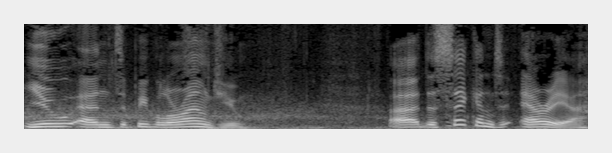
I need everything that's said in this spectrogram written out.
you and the people around you. Uh, the second area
